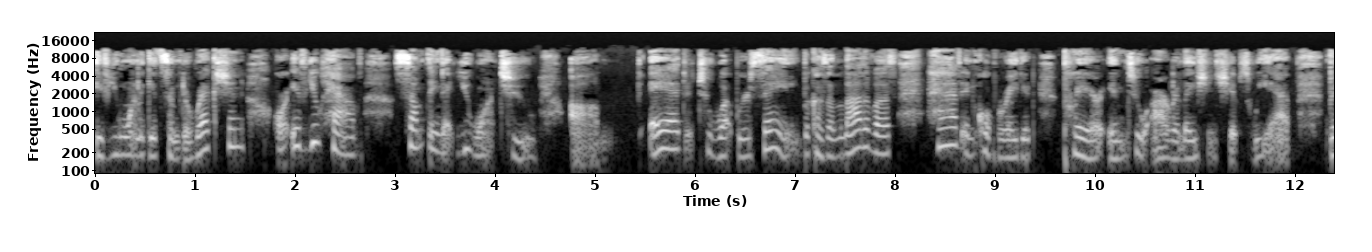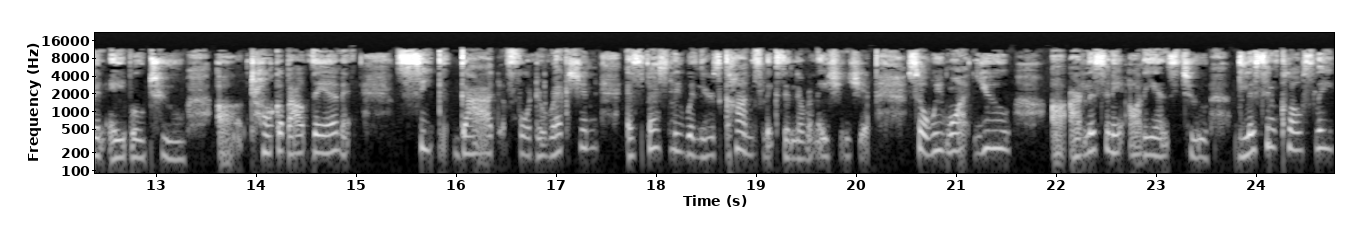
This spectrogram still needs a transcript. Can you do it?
if you want to get some direction, or if you have something that you want to um, add to what we're saying because a lot of us have incorporated prayer into our relationships. We have been able to uh, talk about them and seek God for direction, especially when there's conflicts in the relationship. So we want you, uh, our listening audience, to listen closely,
